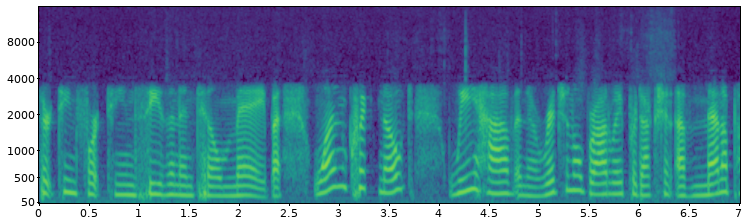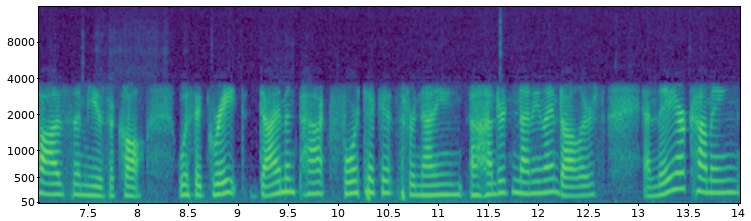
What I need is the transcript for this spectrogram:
13 14 season until May. But one quick note we have an original Broadway production of Menopause the Musical with a great diamond pack, four tickets for $199, and they are coming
